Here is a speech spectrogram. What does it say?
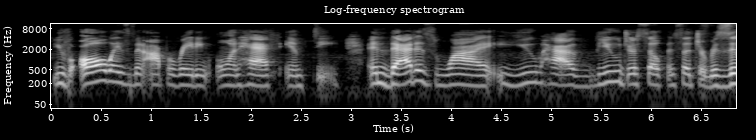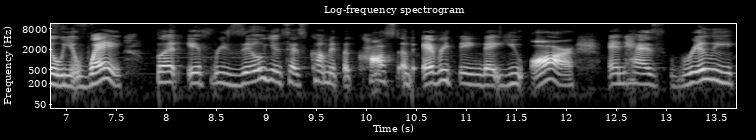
You've always been operating on half empty. And that is why you have viewed yourself in such a resilient way. But if resilience has come at the cost of everything that you are and has really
